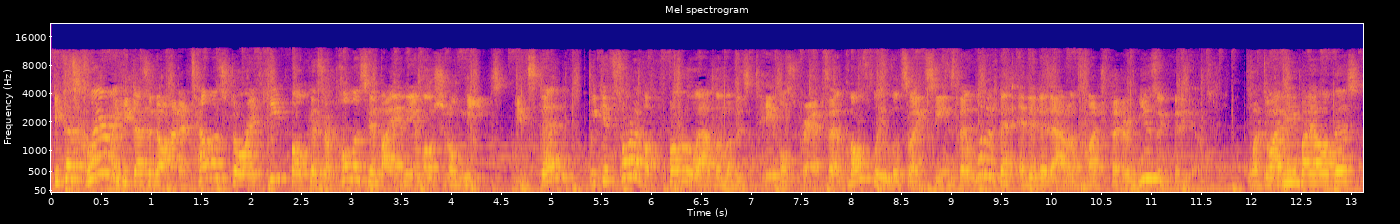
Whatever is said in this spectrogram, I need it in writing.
Because clearly he doesn't know how to tell a story, keep focus, or pull us in by any emotional means. Instead, we get sort of a photo album of his table scraps that mostly looks like scenes that would have been edited out of much better music videos. What do I mean by all this?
